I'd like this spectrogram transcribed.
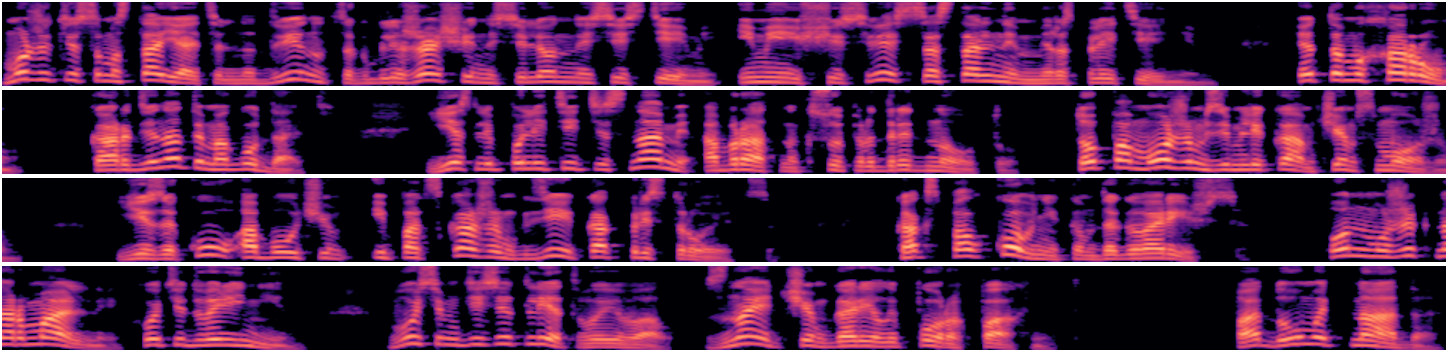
можете самостоятельно двинуться к ближайшей населенной системе, имеющей связь с остальным миросплетением. Это Махарум. Координаты могу дать. Если полетите с нами обратно к супердредноуту, то поможем землякам, чем сможем. Языку обучим и подскажем, где и как пристроиться. Как с полковником договоришься. Он мужик нормальный, хоть и дворянин. 80 лет воевал, знает, чем горелый порох пахнет. Подумать надо,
